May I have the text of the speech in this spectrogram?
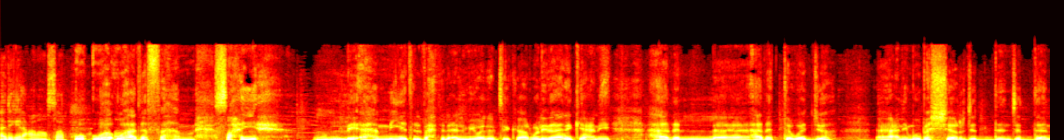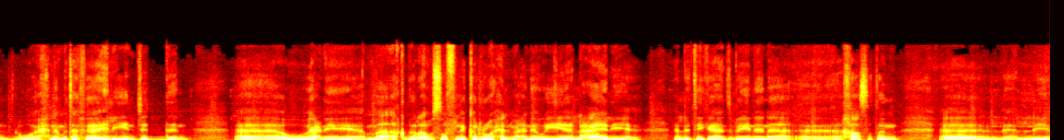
لهذه العناصر. وهذا فهم صحيح لأهمية البحث ويعني والابتكار. ولذلك يعني هذا هذا التوجه يعني مبشر جدا جدا وإحنا متفائلين جدا آه ويعني ما أقدر أوصف لك الروح المعنوية العالية التي كانت بيننا آه خاصة آه اللي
